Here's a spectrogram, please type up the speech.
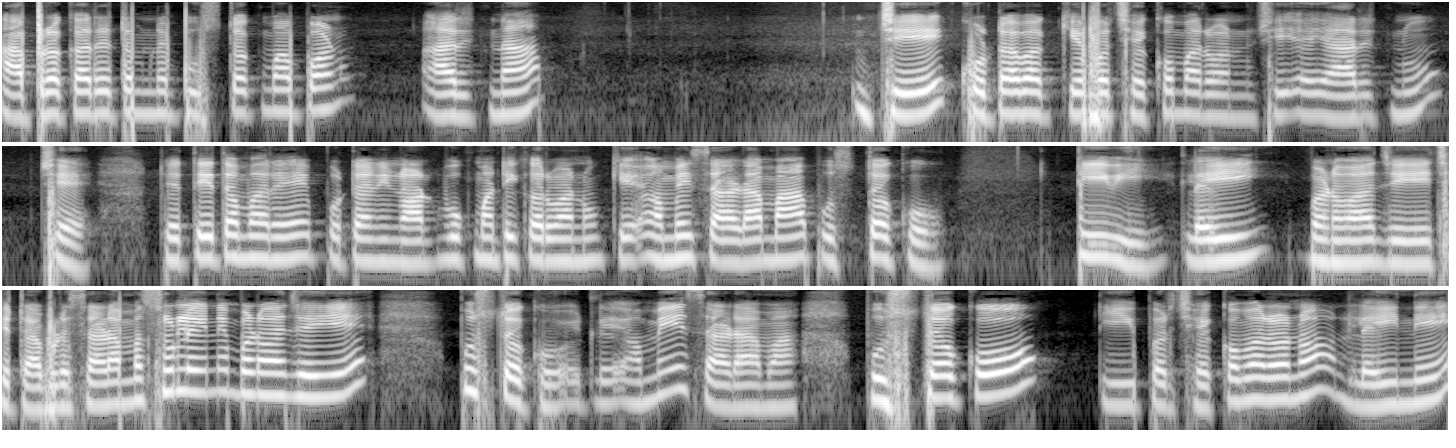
આ પ્રકારે તમને પુસ્તકમાં પણ આ રીતના જે ખોટા વાક્ય પર છેકો મારવાનું છે, એ આ રીતનું છે. તો તે તમારે પોતાની નોટબુકમાંથી કરવાનું કે અમે શાળામાં પુસ્તકો, ટીવી લઈ ભણવા જઈએ છીએ. તો આપણે શાળામાં શું લઈને ભણવા જઈએ? પુસ્તકો. એટલે અમે શાળામાં પુસ્તકો, ટીવી પર છેકો મારવાનો, લઈને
